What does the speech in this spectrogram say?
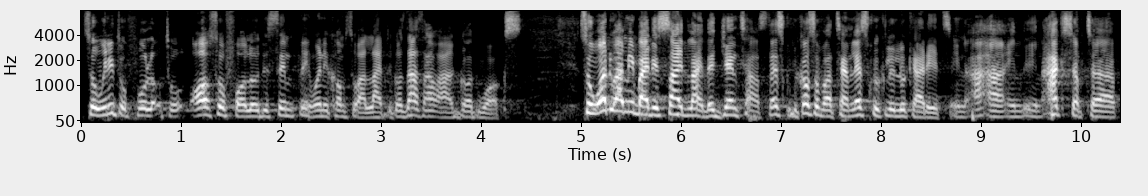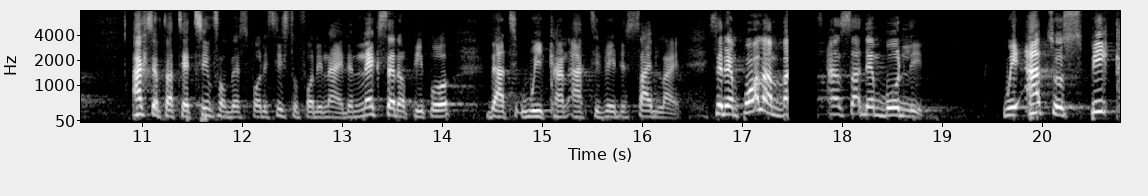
So we need to follow to also follow the same thing when it comes to our life, because that's how our God works. So what do I mean by the sideline, the Gentiles? Let's, because of our time, let's quickly look at it in, uh, uh in, in Acts chapter Acts chapter 13 from verse 46 to 49. The next set of people that we can activate the sideline. So then Paul and Barnabas answered them boldly. We had to speak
